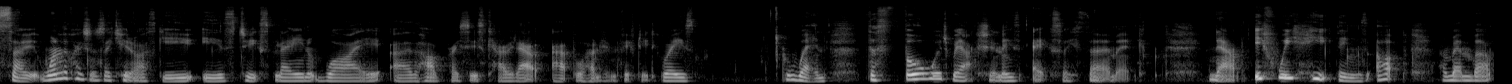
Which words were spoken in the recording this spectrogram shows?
So, one of the questions I could ask you is to explain why uh, the Haber process is carried out at 450 degrees when the forward reaction is exothermic. Now, if we heat things up, remember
